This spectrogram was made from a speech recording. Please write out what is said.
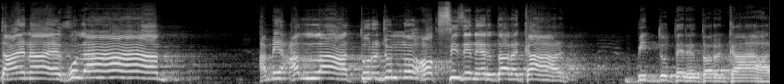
তাই নয়, গোলাম, আমি আল্লাহ তোর জন্য অক্সিজেনের দরকার, বিদ্যুতের দরকার।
